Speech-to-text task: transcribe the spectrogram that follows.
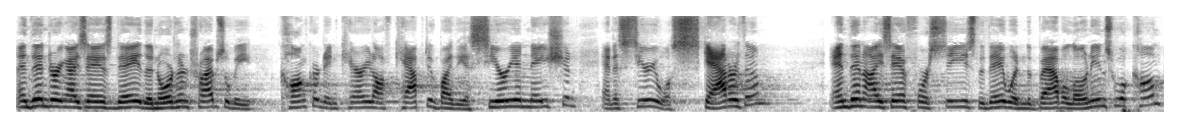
And then during Isaiah's day, the northern tribes will be conquered and carried off captive by the Assyrian nation, and Assyria will scatter them. And then Isaiah foresees the day when the Babylonians will come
